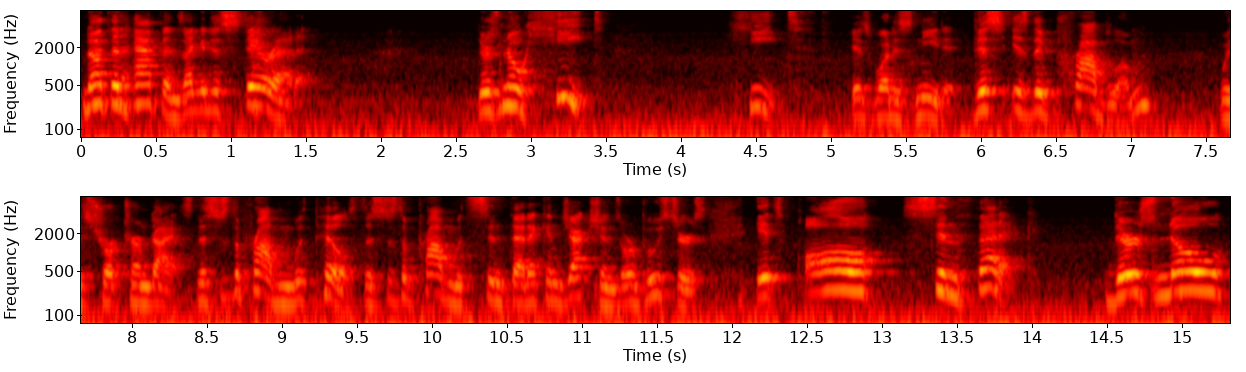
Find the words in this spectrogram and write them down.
nothing happens. I can just stare at it. There's no heat. Heat is what is needed. This is the problem with short term diets. This is the problem with pills. This is the problem with synthetic injections or boosters. It's all synthetic. There's no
